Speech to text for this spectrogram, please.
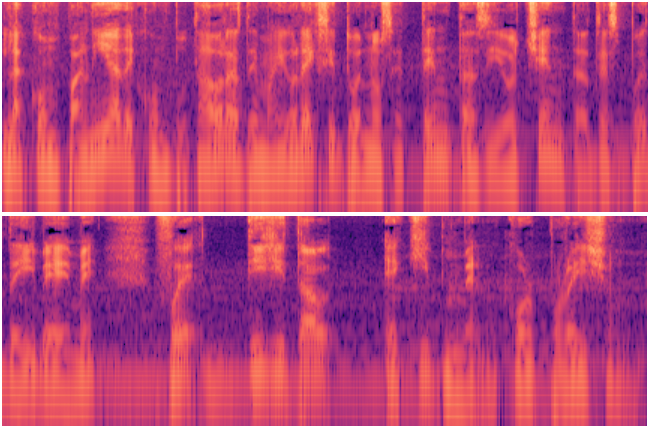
La compañía de computadoras de mayor éxito en los 70s y 80s después de IBM fue Digital Equipment Corporation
